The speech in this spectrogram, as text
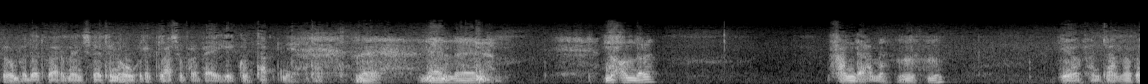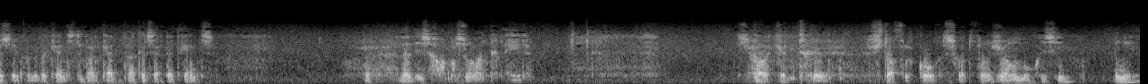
Oh, maar dat waren mensen uit een hogere klasse waarbij je geen contact meer had. Nee. En eh, de andere? Van Damme. Mhm. Ja, Van Damme was een van de bekendste banketbakkers uit het Gent. Eh, Dat is allemaal zo lang geleden. Zou ik het uh, stoffelijk van Jean mogen zien, meneer?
